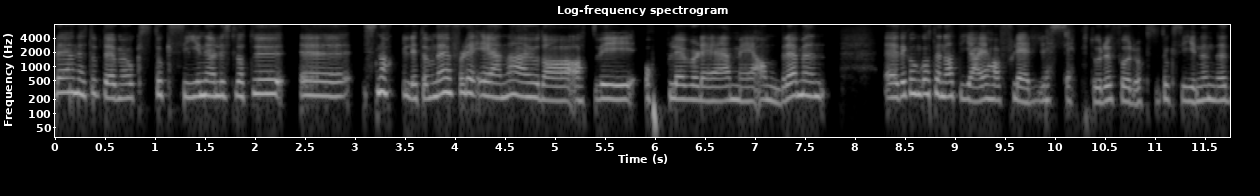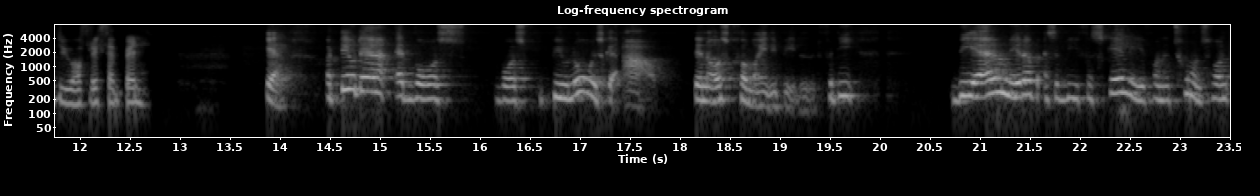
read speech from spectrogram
Det er nettopp det med oksytoksin. Jeg har lyst til at du eh, snakker litt om det. For det ene er jo da at vi opplever det med andre. Men eh, det kan godt hende at jeg har flere reseptorer for oksytoksin enn det du har, f.eks. Ja, og det er jo der at vores, vores biologiske arv den også kommer inn i bildet. Fordi vi er jo netop altså vi er forskjellige fra naturens hånd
